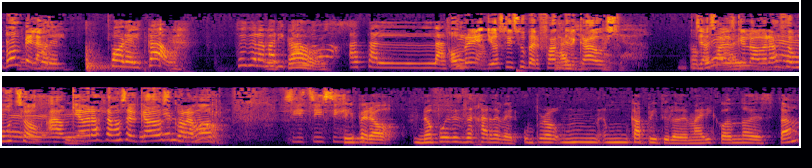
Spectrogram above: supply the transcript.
Rómpela. por el, por el caos. Soy de la caos. hasta la Hombre, yo soy súper fan del caos. Ya Hombre, sabes que lo abrazo eh, mucho. Aquí abrazamos el caos con no. amor. Sí, sí, sí. Sí, pero no puedes dejar de ver un, pro- un, capítulo de Maricondo esta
